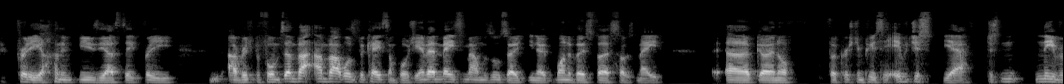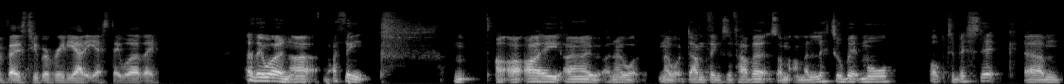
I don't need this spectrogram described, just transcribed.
pretty unenthusiastic, pretty average performance. And that, and that was the case, unfortunately. And then Mason Mount was also, you know, one of those first subs made, uh, going off for Christian Pulisic. It was just, yeah, just n- neither of those two were really at it yesterday, were they? No, they weren't. I, I think, I, I, I know, I know what, know what Dan thinks of Havertz. I'm, I'm a little bit more optimistic. Um,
